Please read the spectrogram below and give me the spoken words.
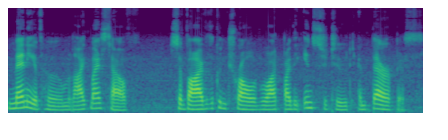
many of whom, like myself, survived the control wrought by the Institute and therapists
